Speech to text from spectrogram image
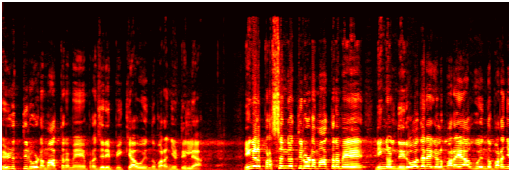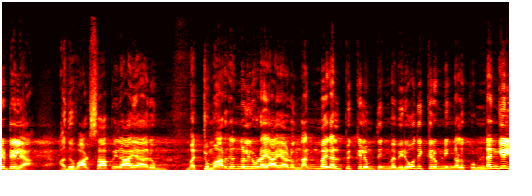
എഴുത്തിലൂടെ മാത്രമേ പ്രചരിപ്പിക്കാവൂ എന്ന് പറഞ്ഞിട്ടില്ല. നിങ്ങൾ പ്രസംഗത്തിലൂടെ മാത്രമേ നിങ്ങൾ നിരോധനകൾ പറയാകൂ എന്ന് പറഞ്ഞിട്ടില്ല. അത് വാട്സാപ്പിലായാലും മറ്റു മാർഗങ്ങളിലൂടെ ആയാലും നന്മ കൽപ്പിക്കലും തിന്മ വിരോധിക്കലും നിങ്ങൾക്കുണ്ടെങ്കിൽ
